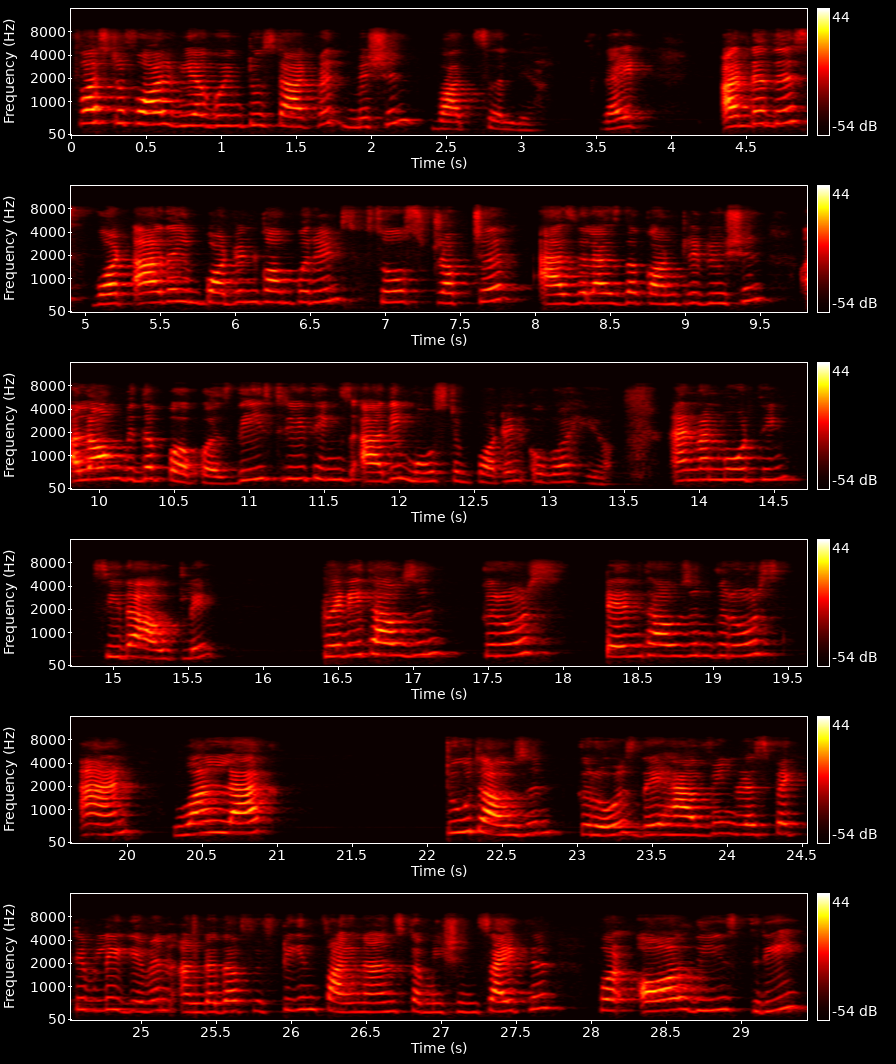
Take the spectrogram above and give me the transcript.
First of all, we are going to start with Mission Vatsalya, right? Under this, what are the important components? So structure as well as the contribution along with the purpose. These three things are the most important over here. And one more thing, see the outlay. 20,000 crores, 10,000 crores and 1 lakh 2000 crores they have been respectively given under the 15 finance commission cycle for all these three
